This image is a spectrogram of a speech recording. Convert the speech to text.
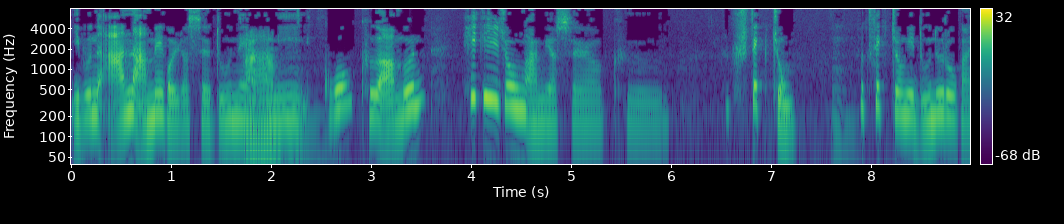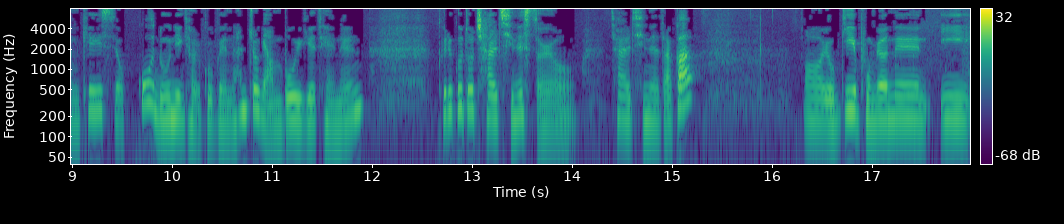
이분은 안 암에 걸렸어요. 눈에. 암이 있고 그 암은 희귀종 암이었어요. 그 흑색종. 음. 흑색종이 눈으로 간 케이스였고 눈이 결국에는 한쪽이 안 보이게 되는 그리고도 잘 지냈어요. 잘 지내다가 어, 여기 보면은 이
